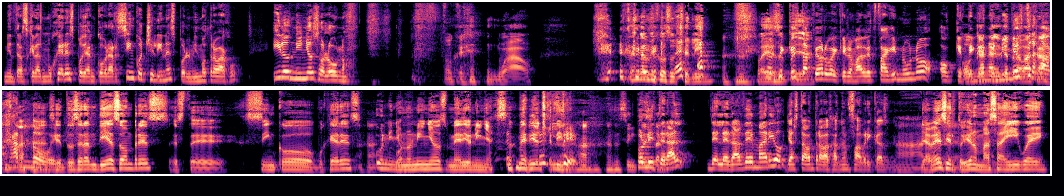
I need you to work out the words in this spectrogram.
mientras que las mujeres podían cobrar 5 chelines por el mismo trabajo y los niños solo uno. Ok. wow. tengan hijo su chelín. no sé qué está peor, güey, que nomás les paguen uno o que tengan a niños trabajando, güey. Sí, entonces eran 10 hombres, este, cinco mujeres, un niño. uno niños, medio niñas, medio chelín. Por literal, de la edad de Mario ya estaban trabajando en fábricas. Güey. ya ves, y el tuyo nomás ahí, güey.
